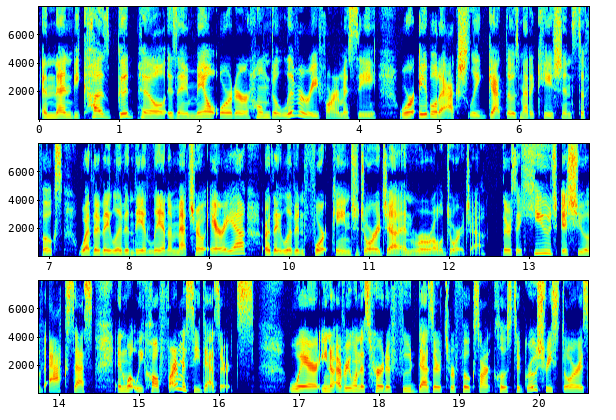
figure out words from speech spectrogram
And then because Good Pill is a mail order home delivery pharmacy, we're able to actually get those medications to folks whether they live in the Atlanta metro area or they live in Fort Gaines, Georgia and rural Georgia. There's a huge issue of access in what we call pharmacy deserts, where, you know, everyone has heard of food deserts where folks aren't close to grocery stores,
